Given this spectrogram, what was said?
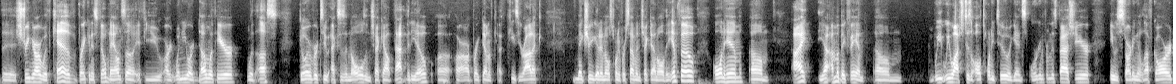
the StreamYard with Kev breaking his film down. So if you are when you are done with here with us, go over to X's and Noles and check out that video, uh, our breakdown of Casey Roddick. Make sure you go to Noles 24 7 and check down all the info on him. Um, I, yeah, I'm a big fan. Um, we, we watched his all 22 against Oregon from this past year. He was starting at left guard.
